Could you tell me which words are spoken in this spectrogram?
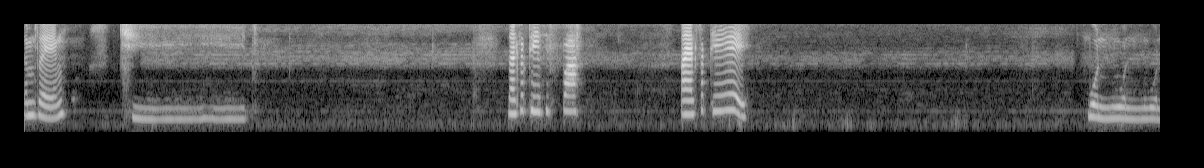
ลำแสงฉีดแตกสักทีสิฟ้าแตกสักทีวนวนวน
